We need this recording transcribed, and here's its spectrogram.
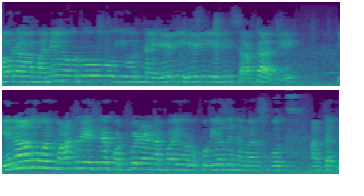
ಅವರ ಮನೆಯವರು ಇವ್ರನ್ನ ಹೇಳಿ ಹೇಳಿ ಹೇಳಿ ಸಾಕಾಗಿ ಏನಾದ್ರೂ ಒಂದ್ ಮಾತ್ರೆ ಇದ್ರೆ ಕೊಟ್ಬಿಡೋಣಪ್ಪ, ಇವರು ಕುಡಿಯೋದನ್ನ ಮರೆಸ್ಬೋದು ಅಂತದ್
